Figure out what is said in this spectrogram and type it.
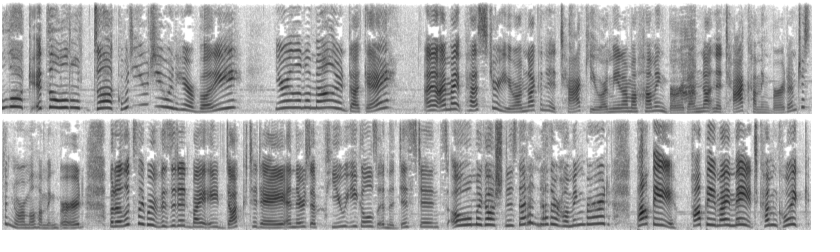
Look, it's a little duck. What are you doing here, buddy? You're a little mallard duck, eh? I, I might pester you. I'm not going to attack you. I mean, I'm a hummingbird. I'm not an attack hummingbird. I'm just a normal hummingbird. But it looks like we're visited by a duck today, and there's a few eagles in the distance. Oh my gosh, is that another hummingbird? Poppy! Poppy, my mate, come quick!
